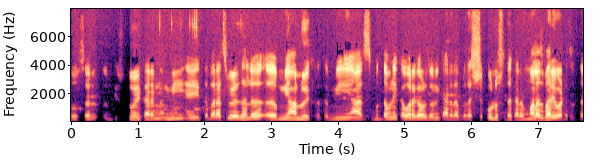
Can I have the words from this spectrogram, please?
तो सर दिसतोय कारण मी इथं बराच वेळ झालं मी आलोय खरं तर. मी आज मुद्दाम एका वर्गावर जाऊन एका अर्धा तास शिकवलो सुद्धा कारण मलाच भारी वाटत होतं.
